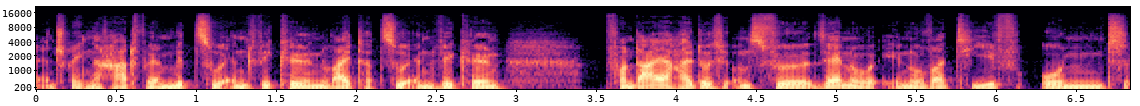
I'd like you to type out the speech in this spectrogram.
entsprechende Hardware mitzuentwickeln, weiterzuentwickeln. Von daher halte ich uns für sehr innovativ und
